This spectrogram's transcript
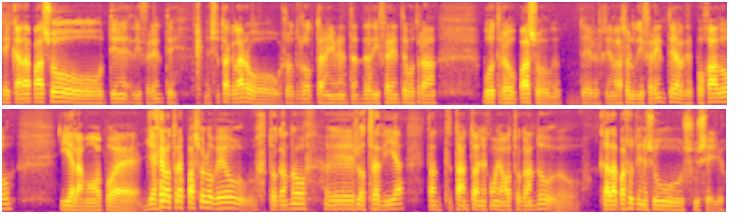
Eh, cada paso tiene diferente. Eso está claro. Vosotros tenéis un entender diferente vuestra, vuestro paso del Señor de la Salud diferente al despojado y el amor, pues yo es que los tres pasos los veo tocando eh, los tres días, tantos tanto años como llevamos tocando, cada paso tiene su, su sello.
